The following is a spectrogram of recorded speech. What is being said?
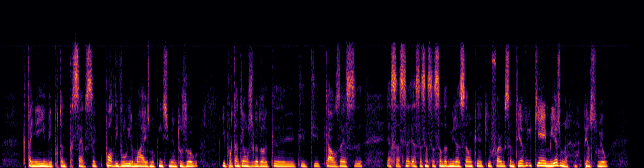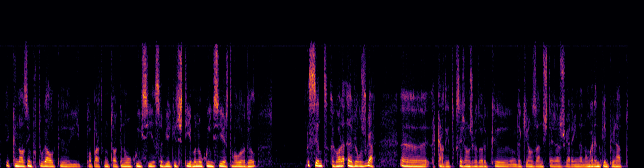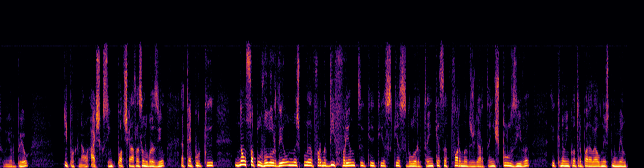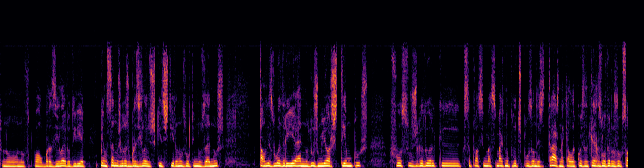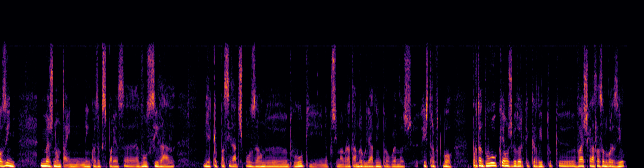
que tem ainda e, portanto, percebe-se que pode evoluir mais no conhecimento do jogo e, portanto, é um jogador que, que, que causa esse, essa, essa sensação de admiração que, que o Ferguson teve e que é a mesma, penso eu, que nós em Portugal, que, e pela parte que me toca, não o conhecia, sabia que existia, mas não conhecia este valor dele, sente agora a vê-lo jogar. Uh, acredito que seja um jogador que daqui a uns anos esteja a jogar ainda num grande campeonato europeu e porque não, acho que sim, pode chegar à seleção do Brasil, até porque, não só pelo valor dele, mas pela forma diferente que, que, esse, que esse valor tem, que essa forma de jogar tem, explosiva, que não encontra paralelo neste momento no, no futebol brasileiro. Eu diria que, pensando nos jogadores brasileiros que existiram nos últimos anos, talvez o Adriano dos melhores tempos fosse o jogador que, que, se aproximasse mais no poder de explosão desde trás, naquela coisa de querer resolver o jogo sozinho, mas não tem nem coisa que se pareça a velocidade e a capacidade de explosão de, do Hulk e ainda por cima agora está mergulhado em problemas extra-futebol. Portanto, o Hulk é um jogador que acredito que vai chegar à seleção do Brasil.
